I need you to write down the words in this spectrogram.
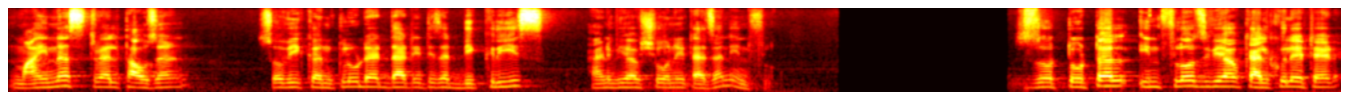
minus 12,000. So, we concluded that it is a decrease and we have shown it as an inflow. So, total inflows we have calculated.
